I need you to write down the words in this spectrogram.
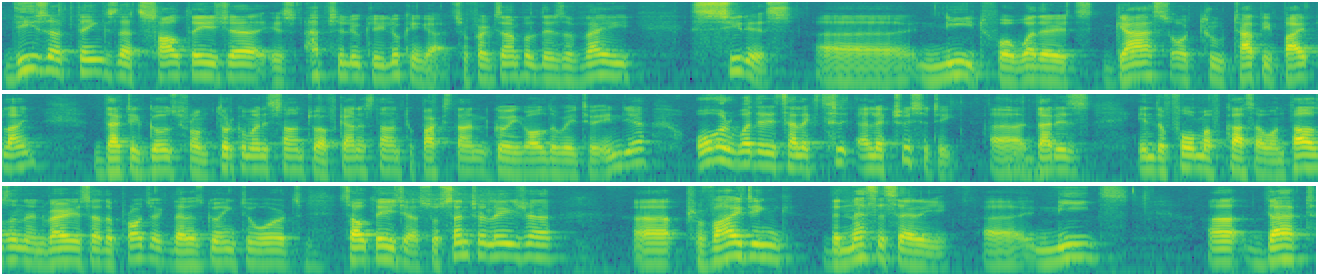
These are things that South Asia is absolutely looking at. So, for example, there's a very serious uh, need for whether it's gas or through TAPI pipeline, that it goes from Turkmenistan to Afghanistan to Pakistan, going all the way to India, or whether it's electri- electricity uh, that is in the form of CASA 1000 and various other projects that is going towards South Asia. So, Central Asia uh, providing the necessary uh, needs uh, that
